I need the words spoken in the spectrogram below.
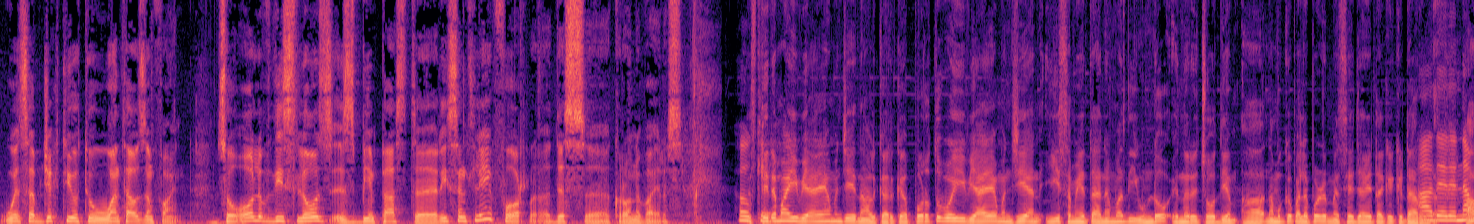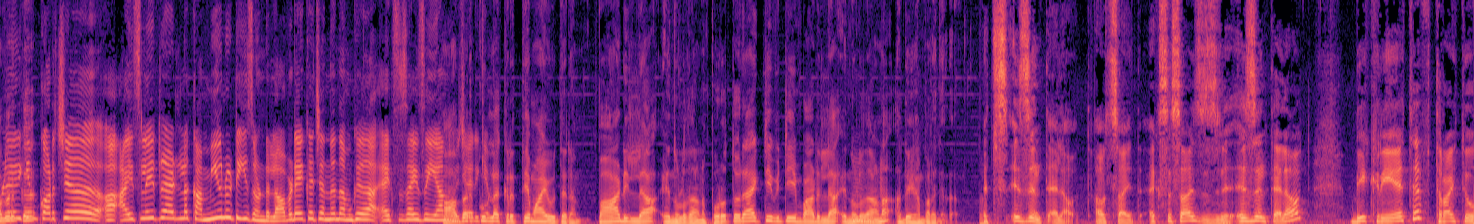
will subject you to 1000 fine. So all of these laws is being passed uh, recently for uh, this uh, coronavirus. സ്ഥിരമായി വ്യായാമം ചെയ്യുന്ന ആൾക്കാർക്ക് പുറത്തുപോയി വ്യായാമം ചെയ്യാൻ ഈ സമയത്ത് അനുമതി ഉണ്ടോ എന്നൊരു ചോദ്യം നമുക്ക് പലപ്പോഴും മെസ്സേജ് ആയിട്ടൊക്കെ കിട്ടാറുണ്ട്. അവർക്ക് കുറച്ച് ഐസൊലേറ്റഡ് ആയിട്ടുള്ള കമ്മ്യൂണിറ്റീസ് ഉണ്ടല്ലോ. അവിടെയൊക്കെ ചെന്ന് നമുക്ക് എക്സസൈസ് അവർക്കുള്ള കൃത്യമായ ഉത്തരം പാടില്ല എന്നുള്ളതാണ്. പുറത്തൊരു ആക്ടിവിറ്റിയും പാടില്ല എന്നുള്ളതാണ് അദ്ദേഹം പറഞ്ഞത്. It isn't allowed outside. Exercise isn't allowed. Be creative. Try to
